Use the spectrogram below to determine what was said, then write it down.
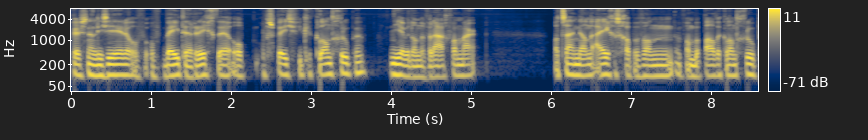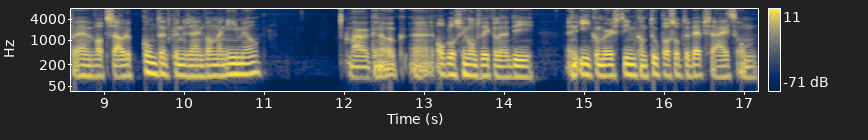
personaliseren of, of beter richten op, op specifieke klantgroepen. Die hebben dan de vraag van maar wat zijn dan de eigenschappen van, van bepaalde klantgroepen en wat zou de content kunnen zijn van mijn e-mail. Maar we kunnen ook uh, oplossingen ontwikkelen die een e-commerce team kan toepassen op de website om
